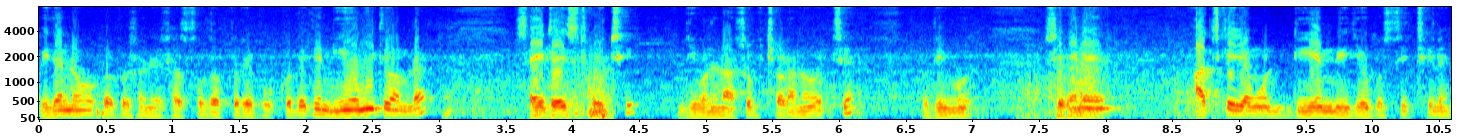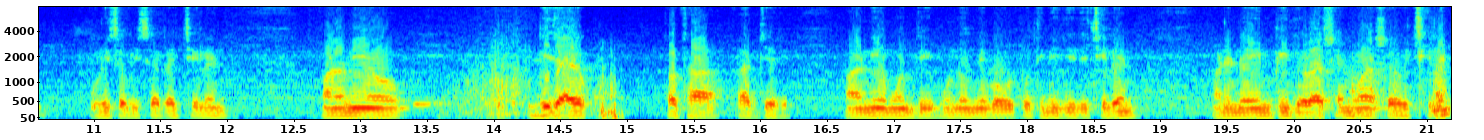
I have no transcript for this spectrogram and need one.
বিধাননগর কর্পোরেশনের স্বাস্থ্য দপ্তরের পক্ষ থেকে নিয়মিত আমরা স্যানিটাইজড করছি জীবাণুনাশক ছড়ানো হচ্ছে। প্রতি সেখানে আজকে যেমন ডিএম নিজে উপস্থিত ছিলেন, পুলিশ অফিসাররা ছিলেন, মাননীয় বিধায়ক তথা রাজ্যের মাননীয় মন্ত্রী পূর্ণেন্দুবাবু প্রতিনিধিদের ছিলেন, মাননীয় এমপি দোরাসেন মহাশয় ছিলেন।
